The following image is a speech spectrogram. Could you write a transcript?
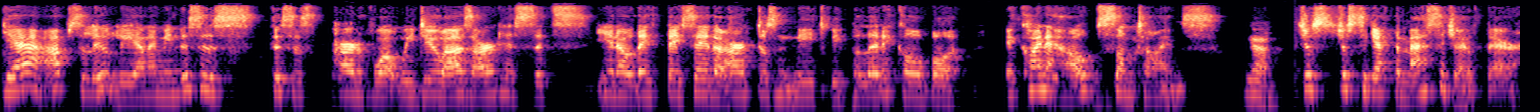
yeah absolutely and i mean this is this is part of what we do as artists it's you know they, they say that art doesn't need to be political but it kind of helps sometimes yeah just just to get the message out there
